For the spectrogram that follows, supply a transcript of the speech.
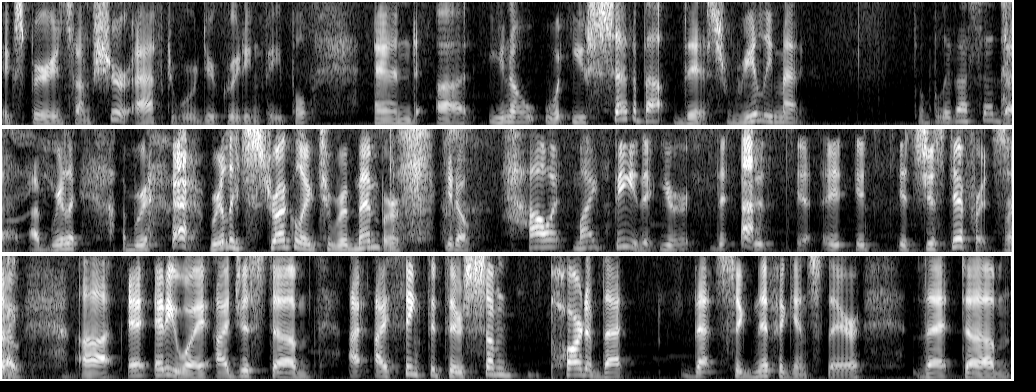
experience, I'm sure, afterward, you're greeting people, and, uh, you know, what you said about this really matters. Don't believe I said that. I'm really, I'm re- really struggling to remember, you know, how it might be that you're, that, that it, it, it's just different. So, Right. uh, a- anyway, I just, um, I, I think that there's some part of that, that significance there that um,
